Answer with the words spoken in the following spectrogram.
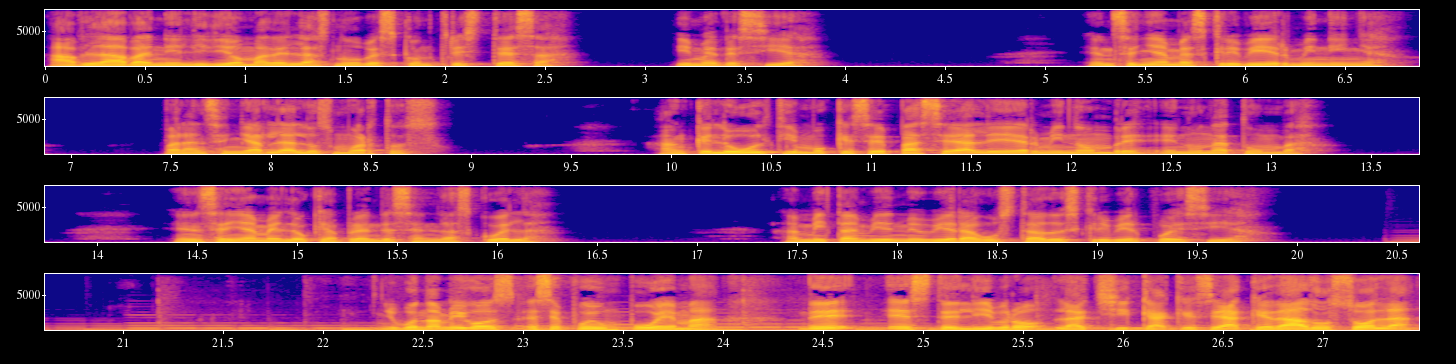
Hablaba en el idioma de las nubes con tristeza y me decía, Enséñame a escribir, mi niña para enseñarle a los muertos, aunque lo último que sepa sea leer mi nombre en una tumba. Enséñame lo que aprendes en la escuela. A mí también me hubiera gustado escribir poesía. Y bueno amigos, ese fue un poema de este libro, La chica que se ha quedado sola.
